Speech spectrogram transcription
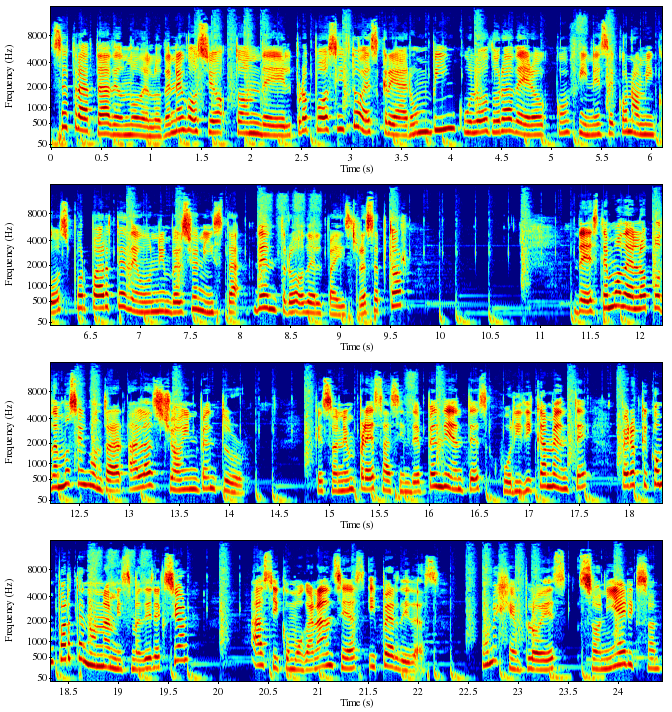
se trata de un modelo de negocio donde el propósito es crear un vínculo duradero con fines económicos por parte de un inversionista dentro del país receptor. De este modelo podemos encontrar a las joint venture, que son empresas independientes jurídicamente, pero que comparten una misma dirección, así como ganancias y pérdidas. Un ejemplo es Sony Ericsson,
